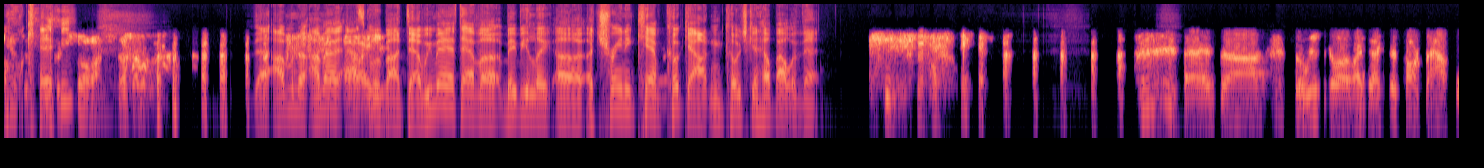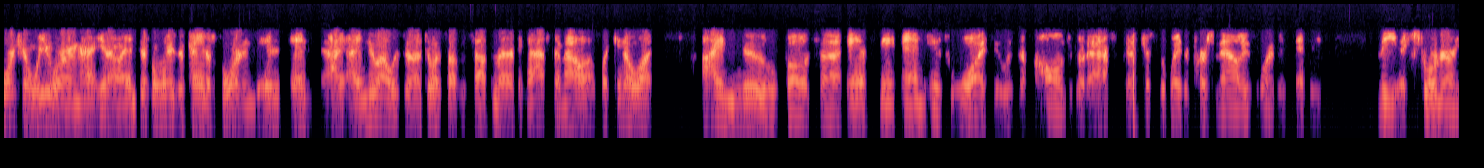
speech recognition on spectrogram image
He has okay. a secret sauce. So. I'm gonna I'm gonna ask him about that. We may have to have a maybe like a, a training camp cookout, and coach can help out with that. And uh, so we used to go on my deck to talk about how fortunate we were, and uh, you know, in different ways of paying it forward. And, and, and I, I knew I was uh, doing something in South American and I was like, you know what? I knew both uh, Anthony and his wife. It was their calling to go to Africa, just the way the personalities were, and the, the extraordinary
